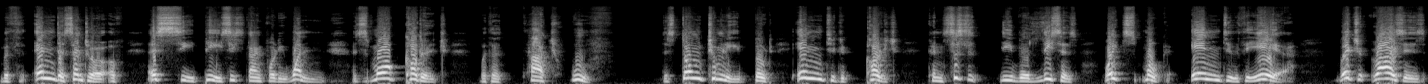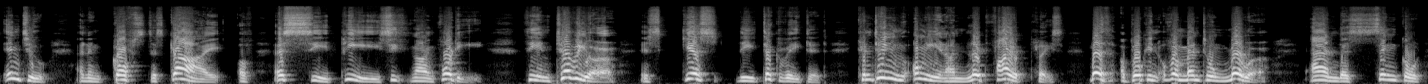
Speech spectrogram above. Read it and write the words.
Within the center of SCP-6941 is a small cottage with a thatched roof. The stone chimney built into the cottage consistently releases white smoke into the air, which rises into and engulfs the sky of SCP-6940. The interior is scarcely decorated, containing only an unlit fireplace with a broken ornamental mirror and a single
